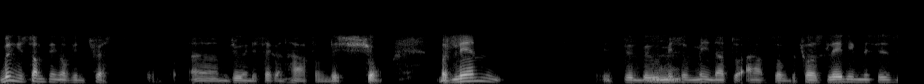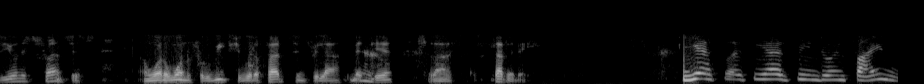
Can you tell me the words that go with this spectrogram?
bring you something of interest um, during the second half of this show. But Len, it will be remiss mm-hmm. of me not to ask of the First Lady, Mrs. Eunice Francis, and what a wonderful week she would have had since we last met here last Saturday. Yes, well, she has been doing fine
